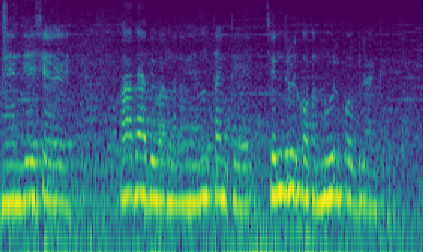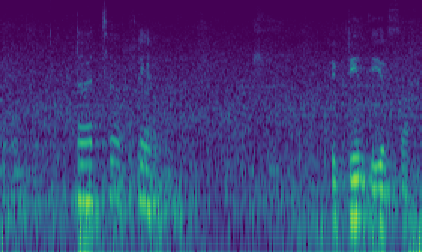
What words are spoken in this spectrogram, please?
నేను చేసే పాదాభివందనం ఎంత అంటే చంద్రుడికి ఒక నూలు పోగు లాంటిది. Touch freedom 15th year son.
